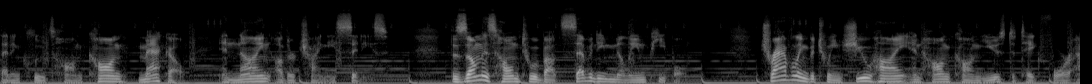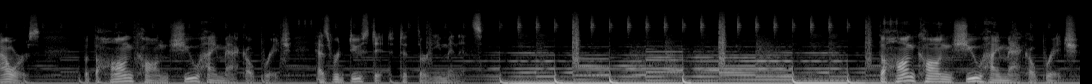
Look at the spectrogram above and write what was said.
that includes Hong Kong, Macau, and nine other Chinese cities. The zone is home to about 70 million people. Traveling between Zhuhai and Hong Kong used to take four hours, but the Hong Kong Zhuhai Macau Bridge has reduced it to 30 minutes. The Hong Kong Zhuhai Macau Bridge,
